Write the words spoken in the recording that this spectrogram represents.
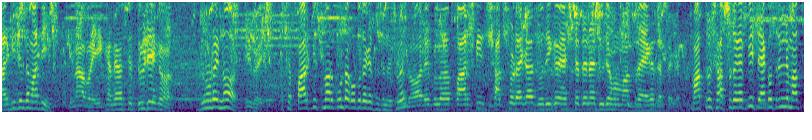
আর গ্রিজেলটা মাদি? না ভাই এখানে আছে দুইটাই নর। আচ্ছা পার পিস নর কোনটা কত টাকা চাইছেন ভাই? নর এগুলো পার পিস সাতশো টাকা যদি কেউ একসাথে নেয় দুইটা আমার মাত্র এক হাজার টাকা। মাত্র সাতশো টাকা পিস একত্রে নিলে মাত্র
